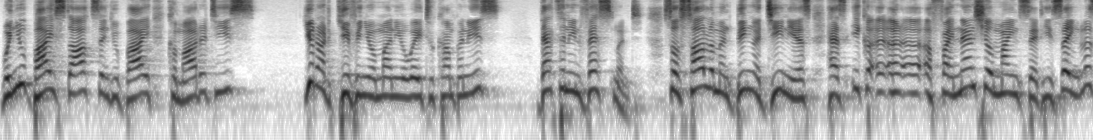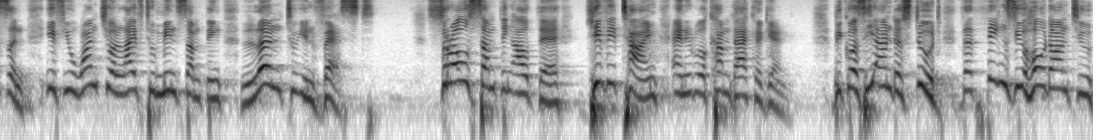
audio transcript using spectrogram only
When you buy stocks and you buy commodities, you're not giving your money away to companies. That's an investment. So Solomon, being a genius, has a, financial mindset. He's saying, listen, if you want your life to mean something, learn to invest. Throw something out there, give it time, and it will come back again. Because he understood the things you hold on to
